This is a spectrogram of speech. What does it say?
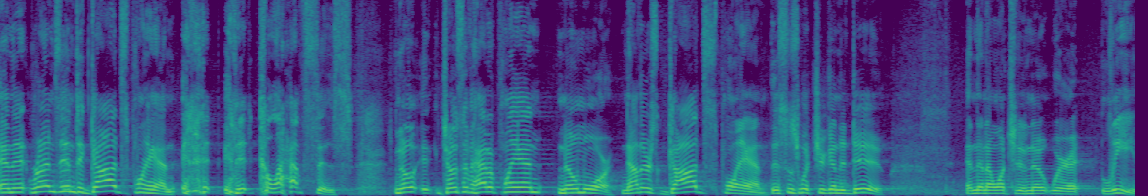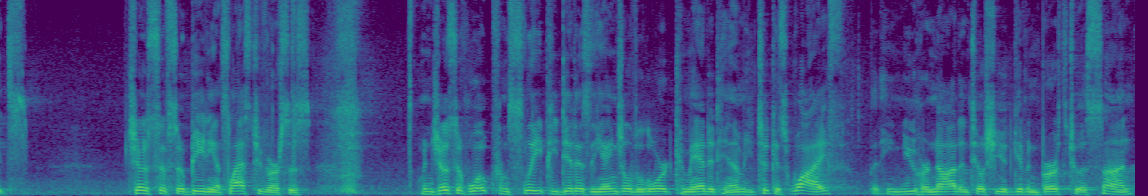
And it runs into God's plan and it, and it collapses. No, Joseph had a plan, no more. Now there's God's plan. This is what you're going to do. And then I want you to note where it leads Joseph's obedience. Last two verses. When Joseph woke from sleep, he did as the angel of the Lord commanded him. He took his wife, but he knew her not until she had given birth to a son,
